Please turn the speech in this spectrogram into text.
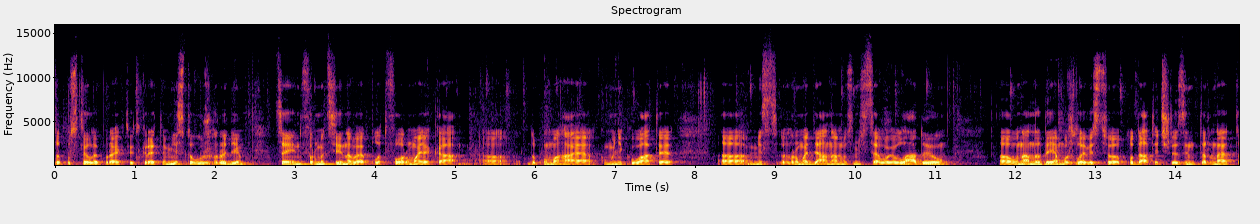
Запустили проект Відкрите місто в Ужгороді. Це інформаційна веб-платформа, яка е, допомагає комунікувати е, громадянам з місцевою владою. Е, Вона надає можливість подати через інтернет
